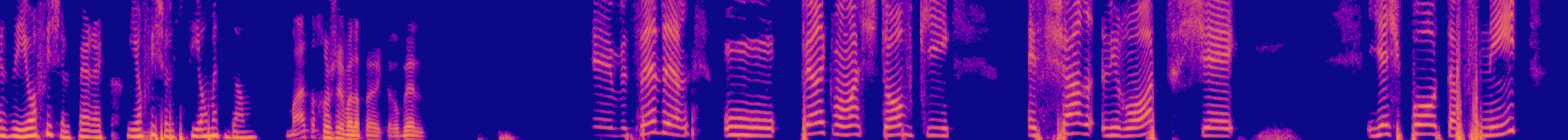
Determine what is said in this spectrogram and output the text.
איזה יופי של פרק יופי של סיומת גם. מה אתה חושב על הפרק ארבל? בסדר, הוא פרק ממש טוב כי אפשר לראות שיש פה תפנית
